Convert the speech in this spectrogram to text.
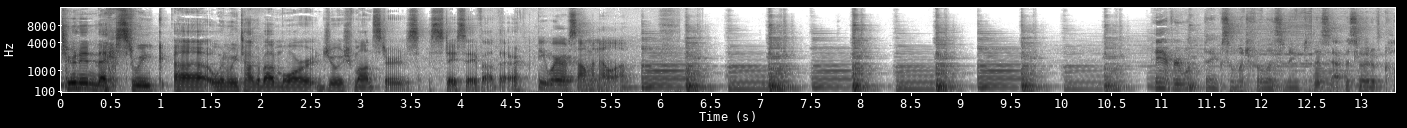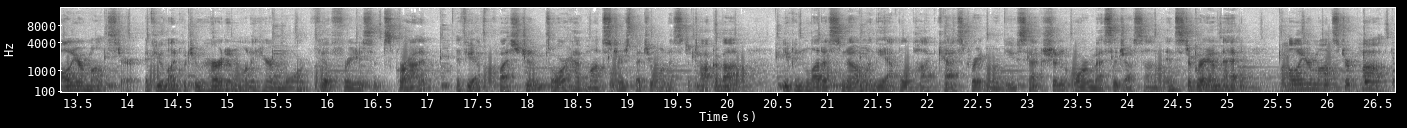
Tune in next week uh, when we talk about more Jewish monsters. Stay safe out there. Beware of salmonella. Thanks so much for listening to this episode of Call Your Monster. If you like what you heard and want to hear more, feel free to subscribe. If you have questions or have monsters that you want us to talk about, you can let us know in the Apple Podcast rate and review section or message us on Instagram at Call Your Monster Pod,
